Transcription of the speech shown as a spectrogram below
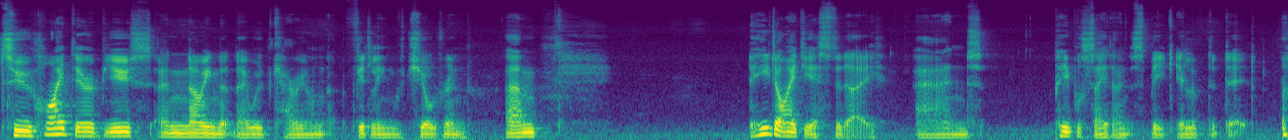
to hide their abuse and knowing that they would carry on fiddling with children. Um, he died yesterday, and people say don't speak ill of the dead.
